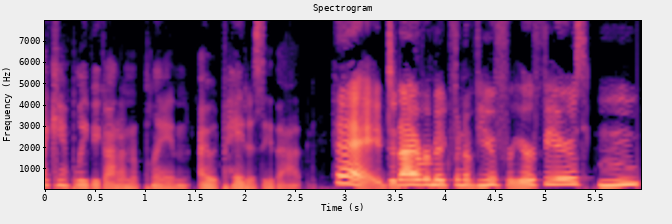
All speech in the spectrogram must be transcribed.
I can't believe you got on a plane. I would pay to see that. Hey, did I ever make fun of you for your fears? Hmm?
